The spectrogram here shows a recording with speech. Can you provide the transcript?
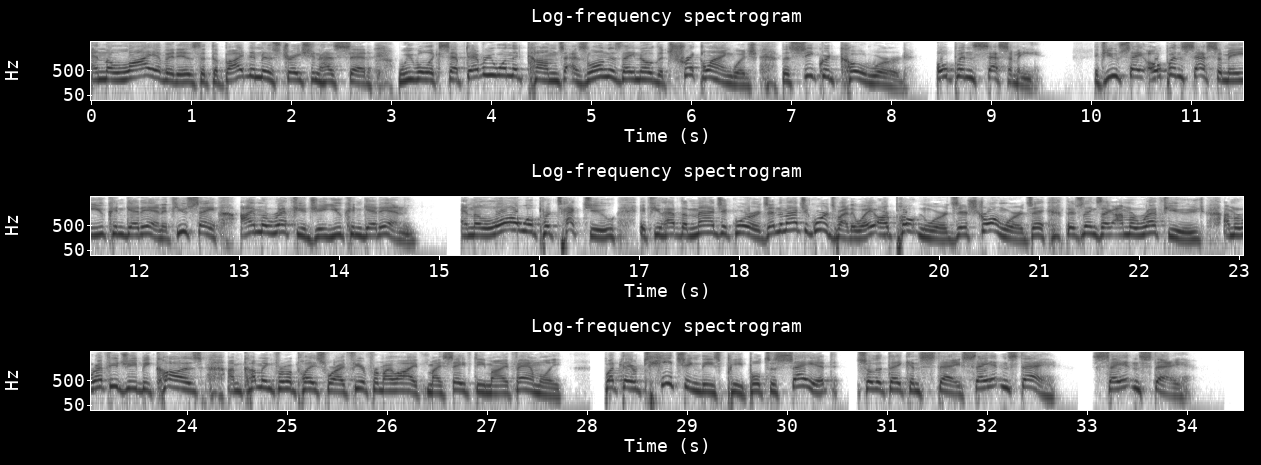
And the lie of it is that the Biden administration has said, we will accept everyone that comes as long as they know the trick language, the secret code word, open sesame. If you say open sesame, you can get in. If you say I'm a refugee, you can get in. And the law will protect you if you have the magic words. And the magic words, by the way, are potent words. They're strong words. There's things like, I'm a refuge. I'm a refugee because I'm coming from a place where I fear for my life, my safety, my family. But they're teaching these people to say it so that they can stay. Say it and stay. Say it and stay.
